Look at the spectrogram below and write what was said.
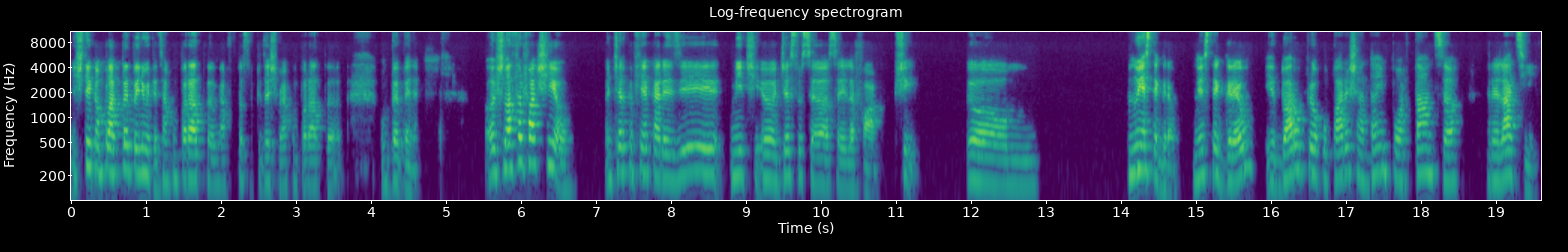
știi că îmi plac pepeni, uite, ți-am cumpărat, mi-a făcut o surpriză și mi-a cumpărat uh, un pepene. Uh, și la fel fac și eu încerc în fiecare zi mici uh, gesturi să, să le fac. Și um, nu este greu. Nu este greu, e doar o preocupare și a da importanță relației.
